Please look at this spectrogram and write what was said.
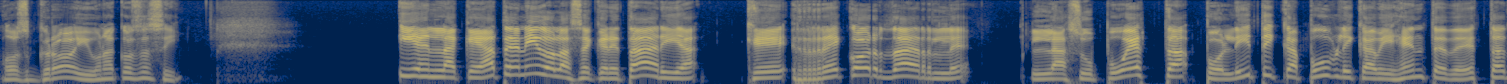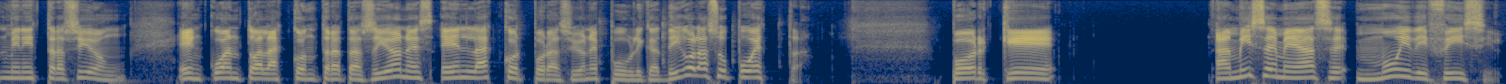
Osgroy, una cosa así, y en la que ha tenido la secretaria que recordarle la supuesta política pública vigente de esta administración en cuanto a las contrataciones en las corporaciones públicas. Digo la supuesta porque a mí se me hace muy difícil.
